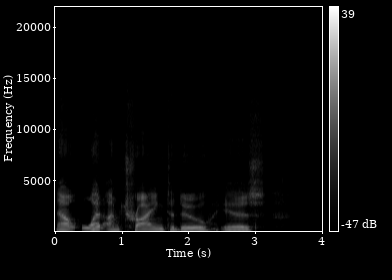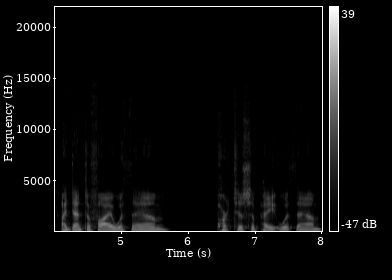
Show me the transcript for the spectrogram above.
Now, what I'm trying to do is identify with them, participate with them.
